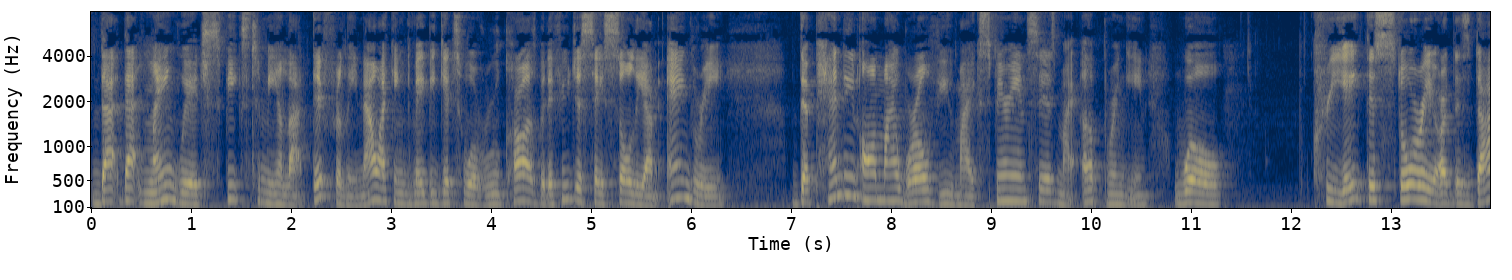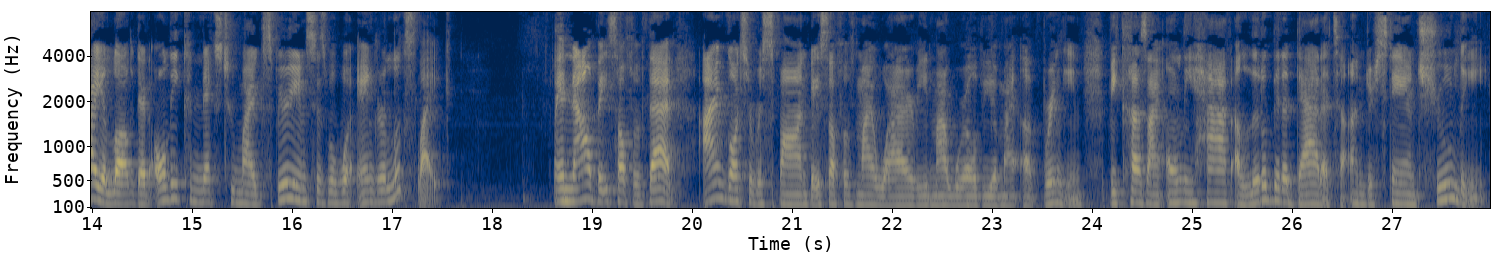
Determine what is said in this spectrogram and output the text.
that that language speaks to me a lot differently. Now I can maybe get to a root cause, but if you just say solely I'm angry, depending on my worldview, my experiences, my upbringing will create this story or this dialogue that only connects to my experiences with what anger looks like. And now, based off of that, I'm going to respond based off of my wiring, my worldview, my upbringing, because I only have a little bit of data to understand truly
